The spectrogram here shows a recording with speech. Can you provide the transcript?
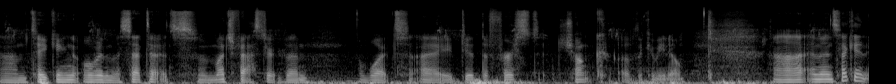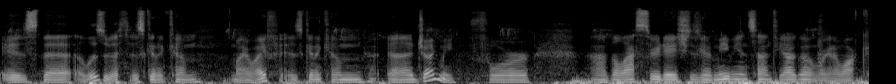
um, taking over the Meseta. It's much faster than what I did the first chunk of the Camino. Uh, and then second is that Elizabeth is going to come. My wife is going to come uh, join me for uh, the last three days. She's going to meet me in Santiago, and we're going to walk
